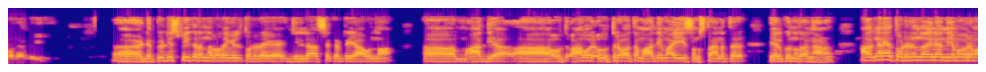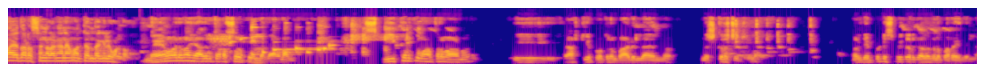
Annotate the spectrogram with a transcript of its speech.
പോലെ ഡെപ്യൂട്ടി സ്പീക്കർ എന്ന പദവിയിൽ തുടരെ ജില്ലാ സെക്രട്ടറി ആവുന്ന ആദ്യ ആ, ഉത്തരവാദിത്തം ആദ്യമായി ഈ സംസ്ഥാനത്ത് ഏൽക്കുന്നത് അങ്ങാണ്. അങ്ങനെ തുടരുന്നതിന് നിയമപരമായ തടസ്സങ്ങൾ അങ്ങനെ മറ്റെന്തെങ്കിലും ഉണ്ടോ? നിയമപരമായി യാതൊരു തടസ്സവും ഇല്ല കാരണം സ്പീക്കർക്ക് മാത്രമാണ് ഈ രാഷ്ട്രീയ പ്രവർത്തനം പാടില്ല എന്ന് നിഷ്കർഷിച്ചിട്ടുള്ളത്. ഡെപ്യൂട്ടി സ്പീക്കർക്ക് അതങ്ങനെ പറയുന്നില്ല.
